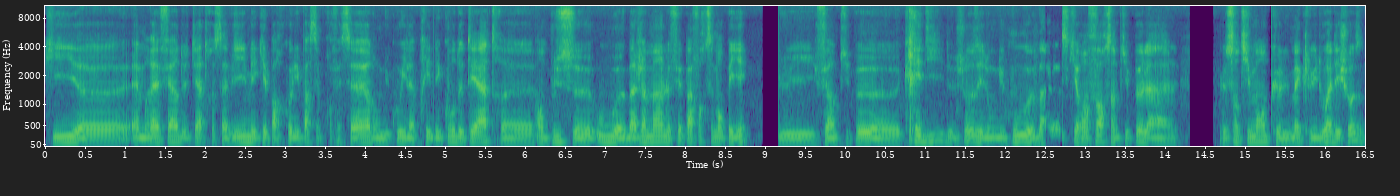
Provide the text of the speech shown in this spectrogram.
qui euh, aimerait faire du théâtre sa vie, mais qui n'est pas reconnu par ses professeurs. Donc du coup, il a pris des cours de théâtre en plus où Benjamin le fait pas forcément payer. Il lui fait un petit peu crédit de choses et donc du coup, bah, ce qui renforce un petit peu le sentiment que le mec lui doit des choses.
